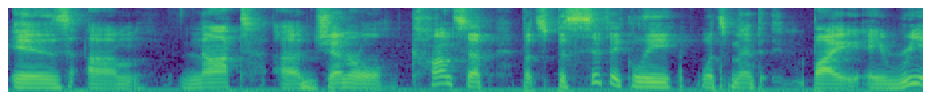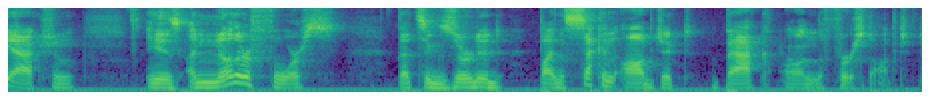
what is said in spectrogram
is um, not a general concept, but specifically what's meant by a reaction is another force that's exerted by the second object back on the first object.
